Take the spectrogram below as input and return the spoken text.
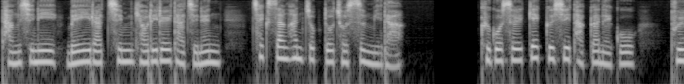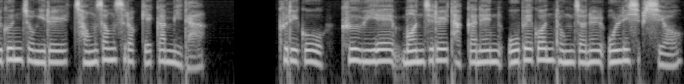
당신이 매일 아침 결의를 다지는 책상 한쪽도 좋습니다. 그곳을 깨끗이 닦아내고 붉은 종이를 정성스럽게 깝니다. 그리고 그 위에 먼지를 닦아낸 500원 동전을 올리십시오.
